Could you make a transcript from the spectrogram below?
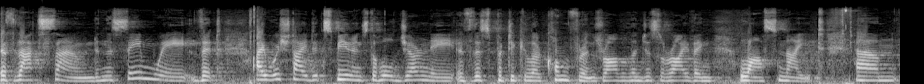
of that sound in the same way that I wished I'd experienced the whole journey of this particular conference rather than just arriving last night. Um,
